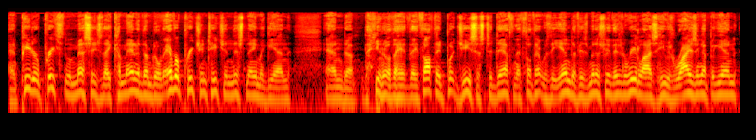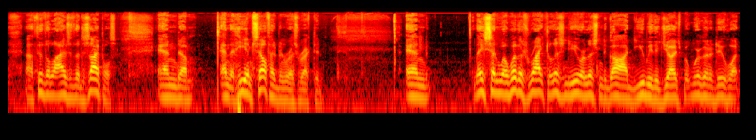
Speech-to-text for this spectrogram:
And Peter preached them a message. They commanded them, don't ever preach and teach in this name again. And, uh, you know, they, they thought they'd put Jesus to death, and they thought that was the end of his ministry. They didn't realize he was rising up again uh, through the lives of the disciples, and, um, and that he himself had been resurrected. And they said, well, whether it's right to listen to you or listen to God, you be the judge, but we're going to do what,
